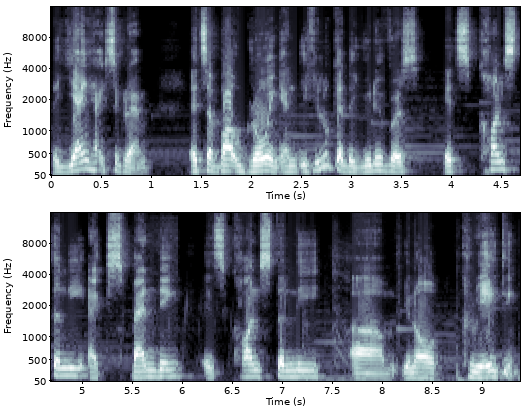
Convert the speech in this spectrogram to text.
the Yang hexagram, it's about growing. And if you look at the universe, it's constantly expanding it's constantly um, you know creating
